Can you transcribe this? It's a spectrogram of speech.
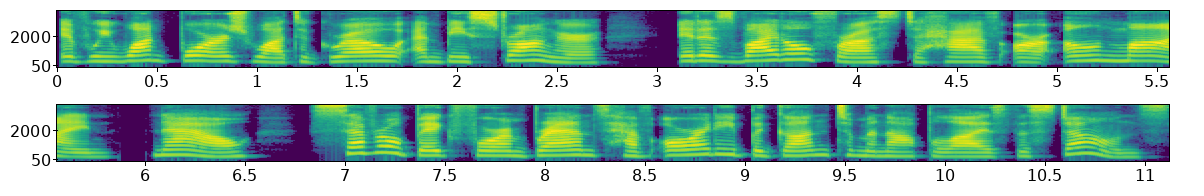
if we want Bourgeois to grow and be stronger, it is vital for us to have our own mine. Now, several big foreign brands have already begun to monopolize the stones.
